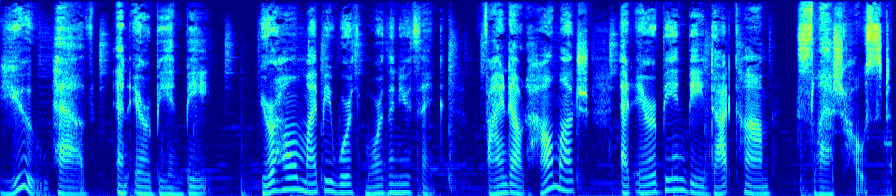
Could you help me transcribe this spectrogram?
you have an Airbnb. Your home might be worth more than you think. Find out how much at airbnb.com/slash host.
